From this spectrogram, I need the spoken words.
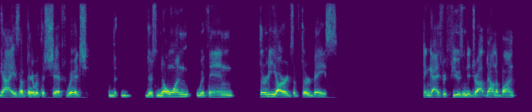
guys up there with the shift, which th- there's no one within 30 yards of third base, and guys refusing to drop down a bunt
